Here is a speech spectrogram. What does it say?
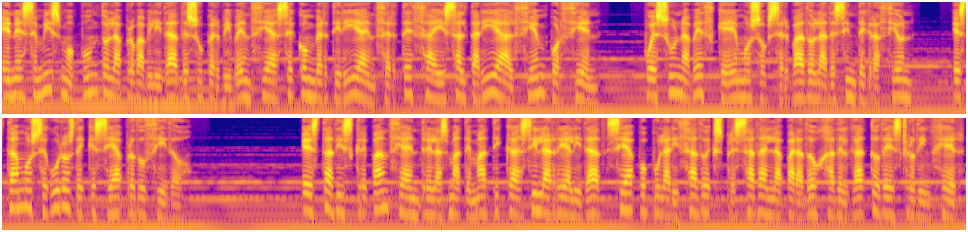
en ese mismo punto la probabilidad de supervivencia se convertiría en certeza y saltaría al 100%, pues una vez que hemos observado la desintegración, estamos seguros de que se ha producido. Esta discrepancia entre las matemáticas y la realidad se ha popularizado expresada en la paradoja del gato de Schrödinger,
